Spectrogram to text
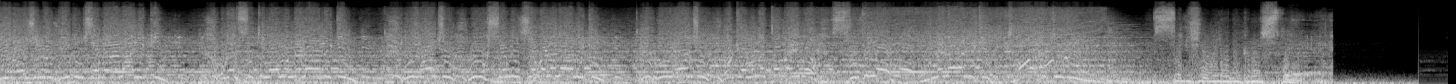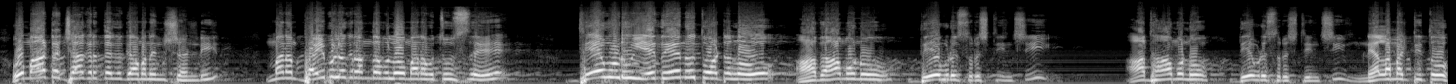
ఈ రోజు జీవించడానికి దీవించబడడానికి ఒక స్థితిలో ఉండడానికి సజీవుడైన ఓ మాట జాగ్రత్తగా గమనించండి. మనం బైబిల్ గ్రంథంలో మనం చూస్తే దేవుడు ఏదేను తోటలో ఆదామును దేవుడు సృష్టించి ఆదామును దేవుడు సృష్టించి నెలమట్టితో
